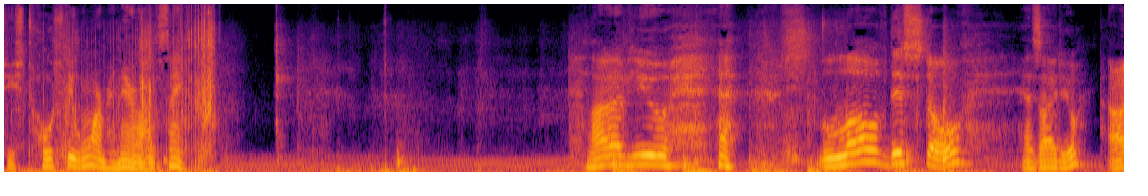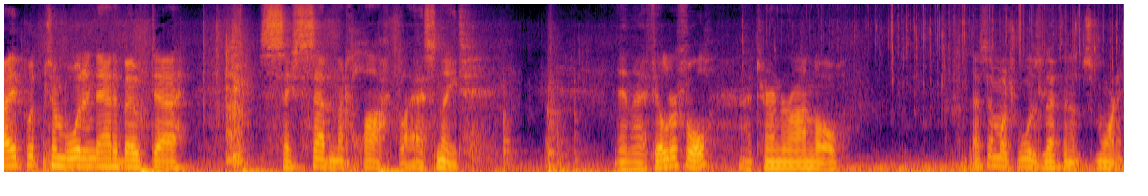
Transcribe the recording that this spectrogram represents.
she's toasty warm in there all the same. A lot of you love this stove, as I do. I put some wood in that about uh, say seven o'clock last night, and I filled her full. I turned her on low. That's how much wood is left in it this morning.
